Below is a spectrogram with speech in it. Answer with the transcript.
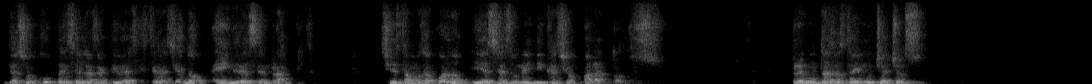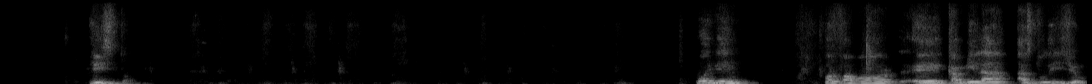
Desocúpense de las actividades que estén haciendo e ingresen rápido. Si estamos de acuerdo, y esa es una indicación para todos. Preguntas hasta ahí, muchachos. Listo. Muy bien. Por favor, eh, Camila Astudillo,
